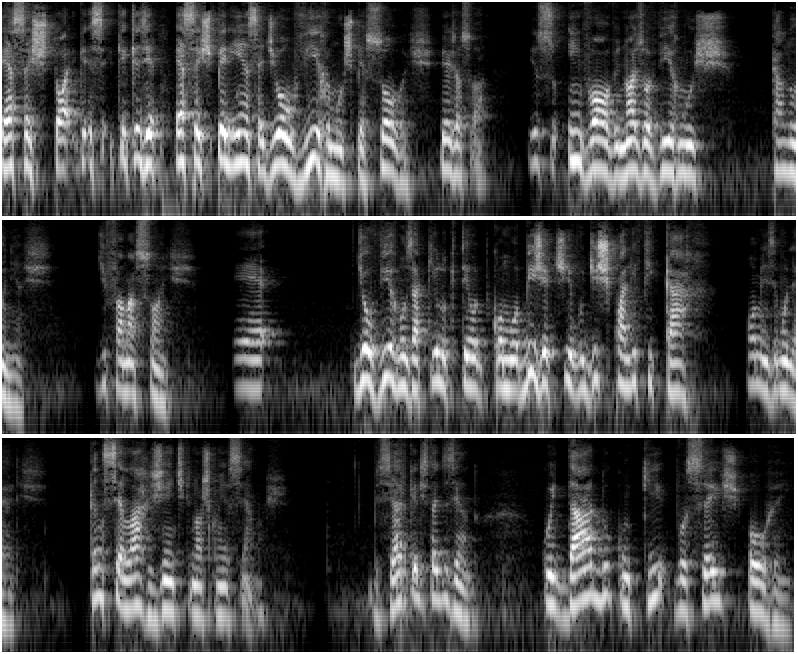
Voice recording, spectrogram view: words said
essa história, quer dizer, essa experiência de ouvirmos pessoas, veja só, isso envolve nós ouvirmos calúnias, difamações, é, de ouvirmos aquilo que tem como objetivo desqualificar homens e mulheres, cancelar gente que nós conhecemos. Observe o que ele está dizendo. Cuidado com o que vocês ouvem.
